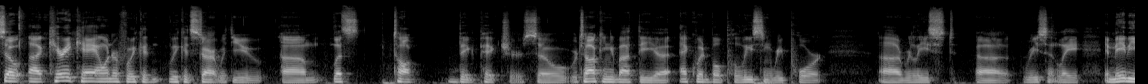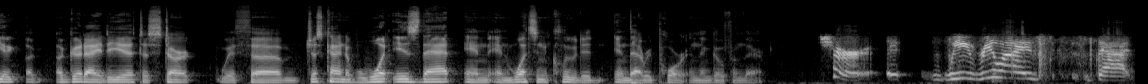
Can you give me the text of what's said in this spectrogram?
So, uh, Keri Kei, I wonder if we could we could start with you. Um, let's talk big picture. So, we're talking about the uh, Equitable Policing Report uh, released uh, recently. It may be a, a, a, good idea to start with um, just kind of what is that and and what's included in that report, and then go from there. Sure. It, we realized that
